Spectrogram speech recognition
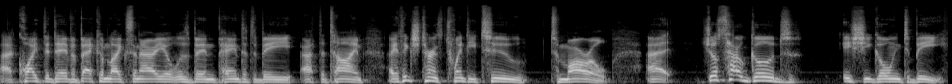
uh, quite the David Beckham like scenario it was being painted to be at the time. I think she turns 22 tomorrow. Uh, just how good is she going to be?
